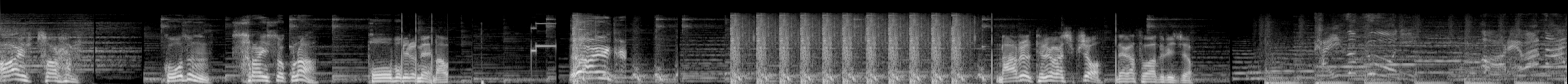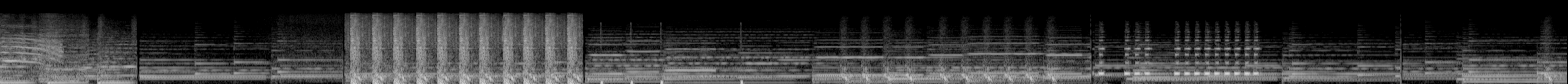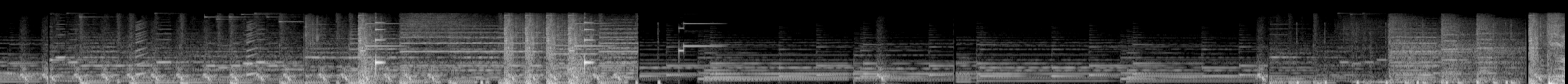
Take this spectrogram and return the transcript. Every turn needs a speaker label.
Speaker 1: 아이 저런 곧은 살아있었구나 보복을 내 나와 아이 나를 데려가십시오 내가 도와드리죠
Speaker 2: 海賊王に俺はな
